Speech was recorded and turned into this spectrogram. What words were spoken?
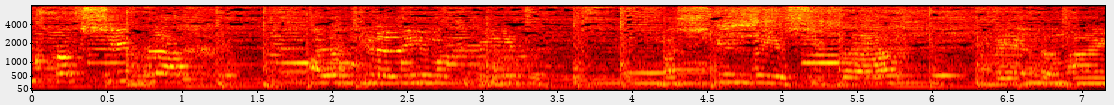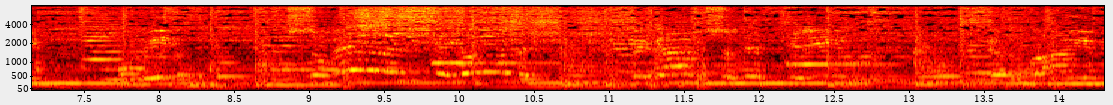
מקשיב לך, על הכללים מקפיד, משכין בישיבה, ואת המים מוריד, שומר על הניקיון, וגם שוטף כלים, גרביים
